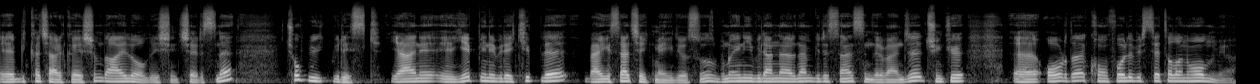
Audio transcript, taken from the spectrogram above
e, birkaç arkadaşım dahil oldu işin içerisine. Çok büyük bir risk. Yani e, yepyeni bir ekiple belgesel çekmeye gidiyorsunuz. Bunu en iyi bilenlerden biri sensindir bence. Çünkü e, orada konforlu bir set alanı olmuyor.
